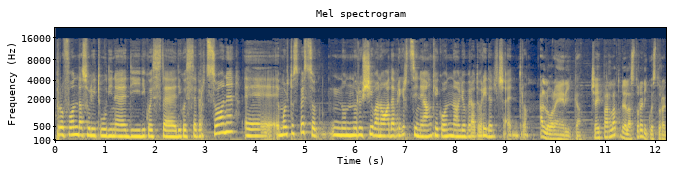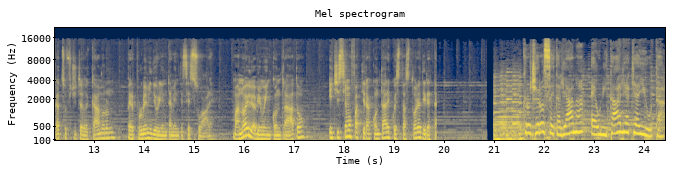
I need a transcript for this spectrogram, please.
profonda solitudine di, di, queste, di queste, persone e, e molto spesso non, non riuscivano ad aprirsi neanche con gli operatori del centro. Allora Enrica, ci hai parlato della storia di questo ragazzo fuggito dal Camerun per problemi di orientamento sessuale, ma noi lo abbiamo incontrato e ci siamo fatti raccontare questa storia direttamente. Croce Rossa Italiana è un'Italia che aiuta.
